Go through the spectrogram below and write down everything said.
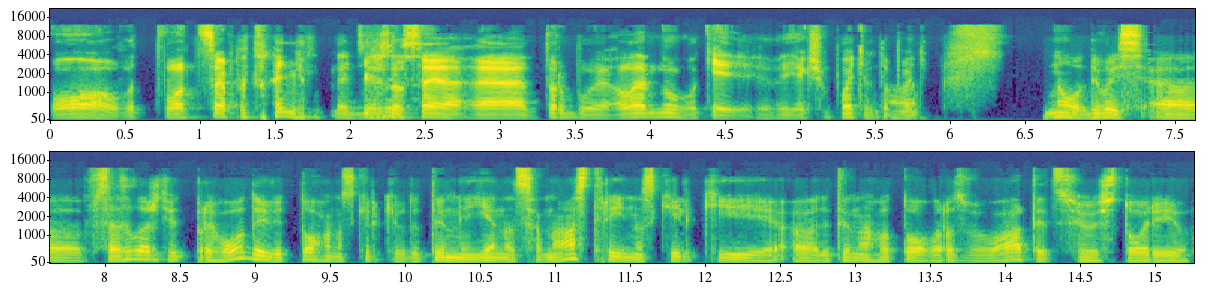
О, от, от це питання більш за все е, турбує. Але ну окей, якщо потім, то потім. Ну, дивись, е, все залежить від пригоди, від того, наскільки у дитини є на це настрій, наскільки е, дитина готова розвивати цю історію.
